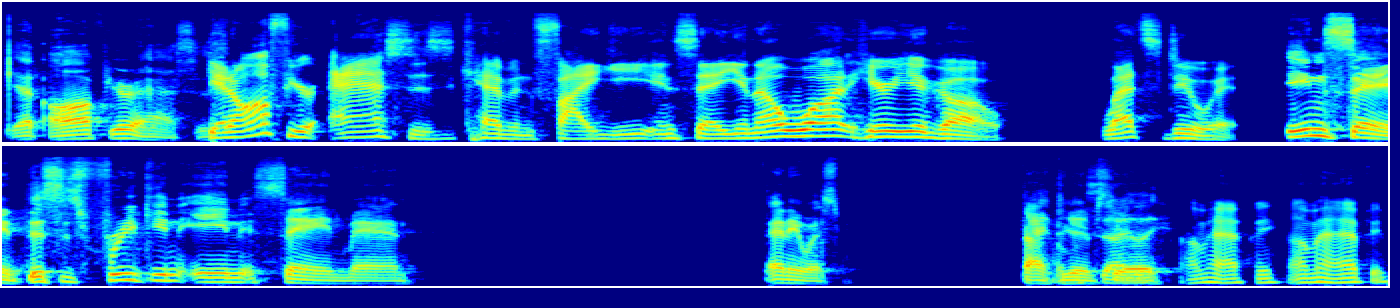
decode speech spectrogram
Get off your asses. Get off your asses, Kevin Feige, and say, you know what? Here you go. Let's do it. Insane. This is freaking insane, man. Anyways, back to I'm Games. Daily. I'm happy. I'm happy.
